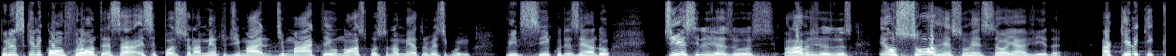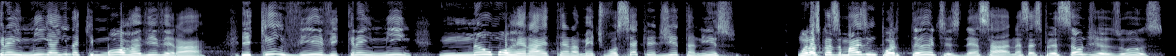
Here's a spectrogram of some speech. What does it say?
Por isso que ele confronta essa, esse posicionamento de, Mar, de Marta e o nosso posicionamento no versículo 25, dizendo: Disse-lhe Jesus, palavra de Jesus, eu sou a ressurreição e a vida. Aquele que crê em mim, ainda que morra, viverá. E quem vive e crê em mim, não morrerá eternamente. Você acredita nisso? Uma das coisas mais importantes nessa, nessa expressão de Jesus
